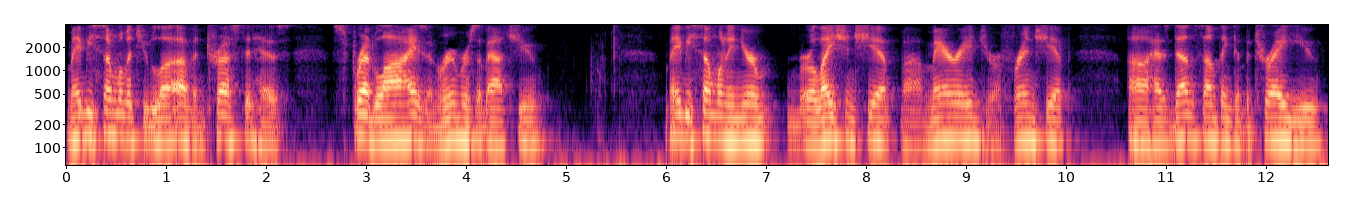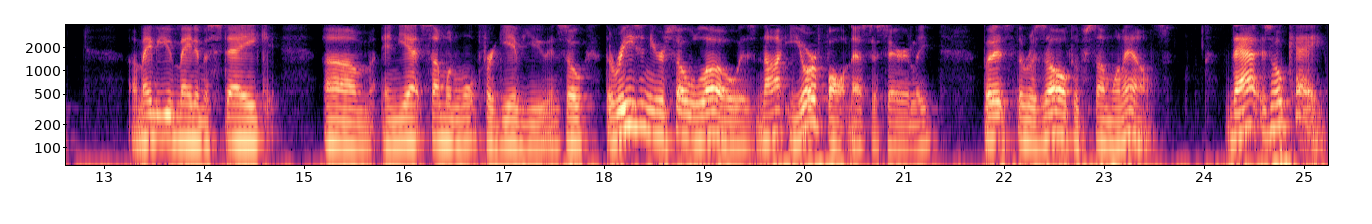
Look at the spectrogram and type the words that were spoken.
Maybe someone that you love and trusted has spread lies and rumors about you. Maybe someone in your relationship, uh, marriage, or friendship uh, has done something to betray you. Uh, maybe you've made a mistake um, and yet someone won't forgive you. And so the reason you're so low is not your fault necessarily, but it's the result of someone else. That is okay.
